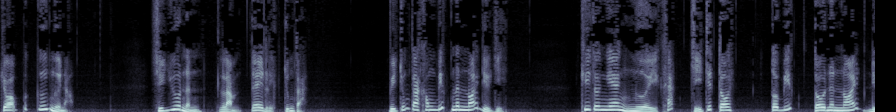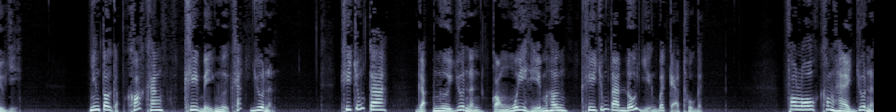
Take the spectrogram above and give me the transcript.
cho bất cứ người nào. Sự vua nịnh làm tê liệt chúng ta. Vì chúng ta không biết nên nói điều gì. Khi tôi nghe người khác chỉ trích tôi, tôi biết tôi nên nói điều gì. Nhưng tôi gặp khó khăn khi bị người khác vua nịnh. Khi chúng ta gặp người vua nịnh còn nguy hiểm hơn khi chúng ta đối diện với kẻ thù nghịch. Phaolô không hề vua nịnh.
